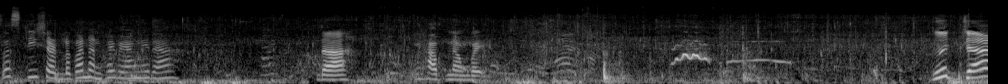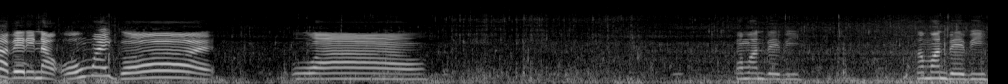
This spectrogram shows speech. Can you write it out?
Just t-shirt lo kan nan be ang ni da. Da. Ni hap nang bay. Good job, Erina. Oh my god. Wow. Come on, baby. Come on, baby.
